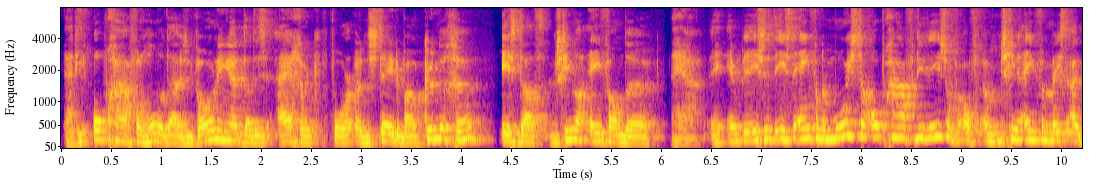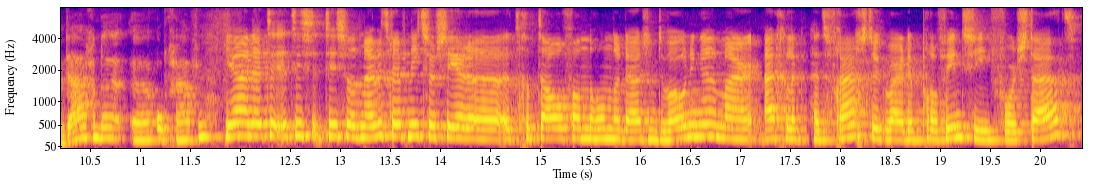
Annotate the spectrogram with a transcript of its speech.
Ja, die opgave van 100.000 woningen, dat is eigenlijk voor een stedenbouwkundige is dat misschien wel een van de. Nou ja, is, het, is een van de mooiste opgaven die er is? Of, of misschien een van de meest uitdagende uh, opgaven? Ja, het, het, is, het is wat mij betreft niet zozeer uh, het getal van de 100.000 woningen, maar eigenlijk het vraagstuk waar de provincie voor staat.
